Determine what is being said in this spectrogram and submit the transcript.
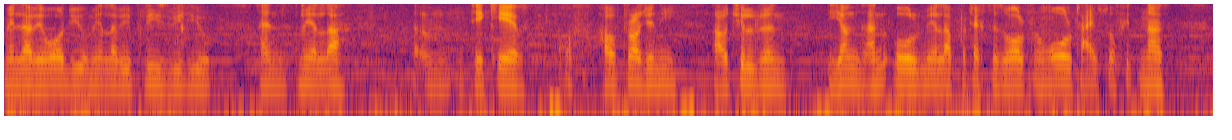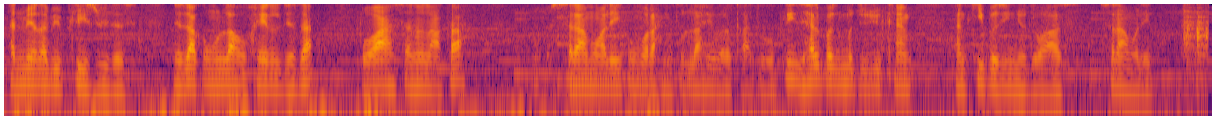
May Allah reward you, may Allah be pleased with you, and may Allah um, take care of our progeny, our children young and old. May Allah protect us all from all types of fitnas, and may Allah be pleased with us. Jazakumullahu khair al jaza wa ahsan al ata. Assalamu alaikum wa rahmatullahi wa barakatuh. Please help us as much as you can and keep us in your du'as. Assalamu alaikum.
